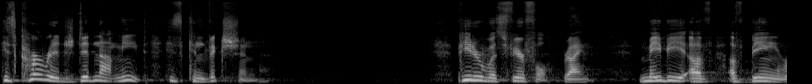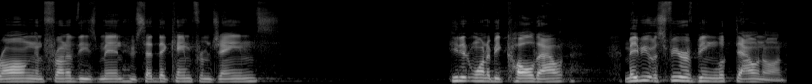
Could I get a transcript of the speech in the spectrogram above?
His courage did not meet his conviction. Peter was fearful, right? Maybe of, of being wrong in front of these men who said they came from James. He didn't want to be called out. Maybe it was fear of being looked down on,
